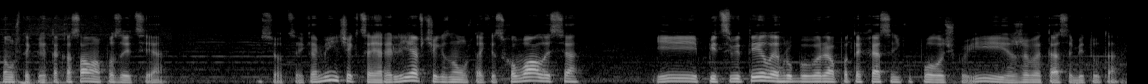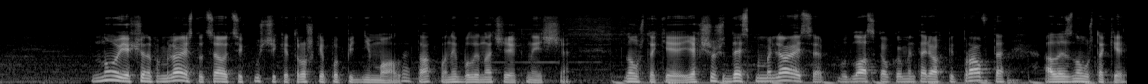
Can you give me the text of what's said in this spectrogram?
знову ж таки, така сама позиція. Ось цей камінчик, цей рельєфчик, знову ж таки, сховалися. І підсвітили, грубо говоря, потихесеньку полочку, і живете собі тут. Ну, якщо не помиляюсь, то це оці кущики трошки попіднімали. так? Вони були наче як нижче. Знову ж таки, якщо ж десь помиляюся, будь ласка, в коментарях підправте. Але знову ж таки,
